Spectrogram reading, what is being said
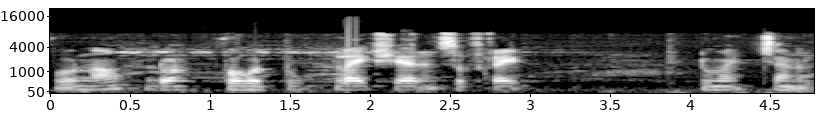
for now. Don't forget to like share and subscribe to my channel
